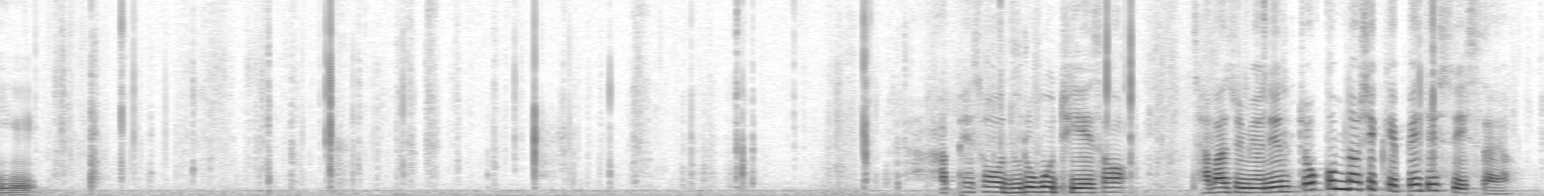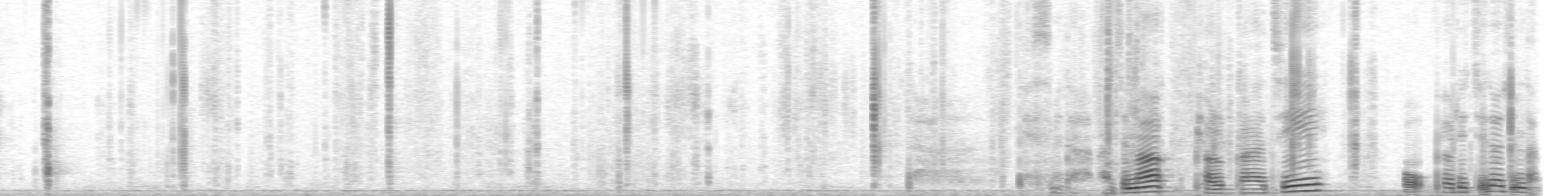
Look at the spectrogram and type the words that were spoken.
이게 앞에서 누르고 뒤에서 잡아주면은 조금 더 쉽게 빼질 수 있어요. 됐습니다. 마지막 별까지 어, 별이 찢어진다.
